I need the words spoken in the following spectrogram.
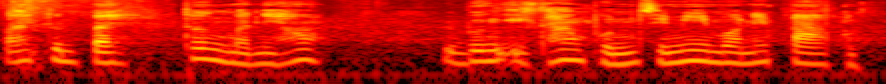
ไปขึ้นไปเทิงบันนี้ห้องไปเบิ่งอีกทางผลสิมีบอในปลาผล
